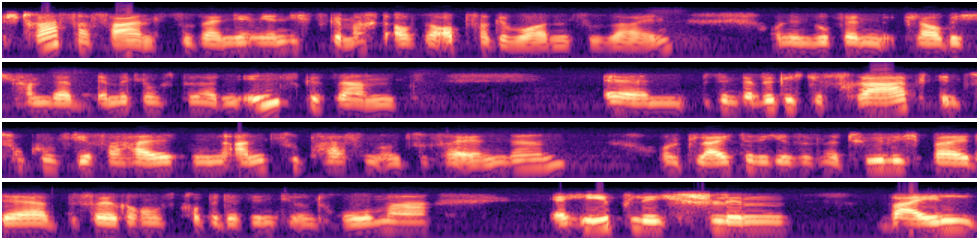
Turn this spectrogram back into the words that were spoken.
Strafverfahrens zu sein. Die haben ja nichts gemacht, außer Opfer geworden zu sein. Und insofern, glaube ich, haben da Ermittlungsbehörden insgesamt ähm, sind da wirklich gefragt, in Zukunft ihr Verhalten anzupassen und zu verändern. Und gleichzeitig ist es natürlich bei der Bevölkerungsgruppe der Sinti und Roma erheblich schlimm, weil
